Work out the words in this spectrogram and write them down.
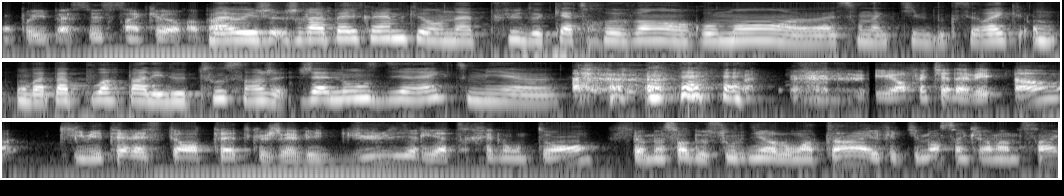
on peut y passer 5 heures. À bah oui, je, rappelle quand même qu'on a plus de 80 romans euh, à son actif, donc c'est vrai qu'on on va pas pouvoir parler de tous. Hein. J'annonce direct, mais. Euh, et en fait, il y en avait un qui m'était resté en tête, que j'avais dû lire il y a très longtemps, comme un sorte de souvenir lointain, effectivement 5h25.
